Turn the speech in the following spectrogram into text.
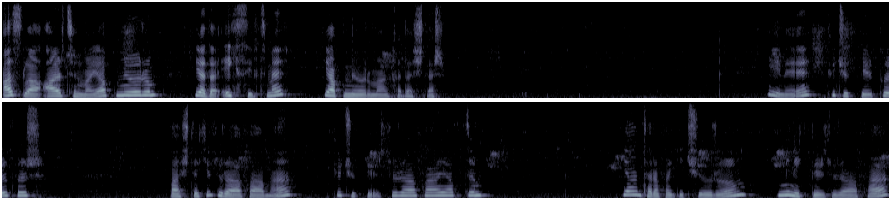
Asla artırma yapmıyorum ya da eksiltme yapmıyorum arkadaşlar. Yine küçük bir pırpır baştaki zürafama küçük bir zürafa yaptım. Yan tarafa geçiyorum. Minik bir zürafa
